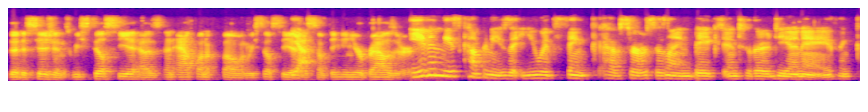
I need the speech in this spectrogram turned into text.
the decisions. We still see it as an app on a phone. We still see it Yeah. as something in your browser. even these companies that you would think have service design baked into their DNA, I think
